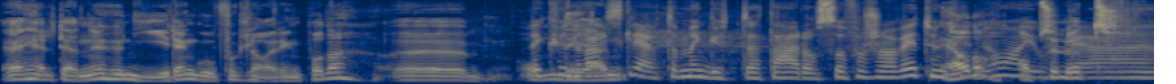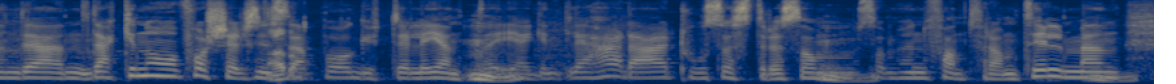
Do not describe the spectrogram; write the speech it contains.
jeg er helt enig, hun gir en god forklaring på det. Uh, det kunne vært skrevet om en gutt dette her også, for så vidt. Hun ja, da, ha absolutt. Det, det, er, det, er ikke noe forskjell, syns jeg, på gutt eller jente mm. egentlig her. Det er to søstre som, mm. som hun fant fram til. Men, mm.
